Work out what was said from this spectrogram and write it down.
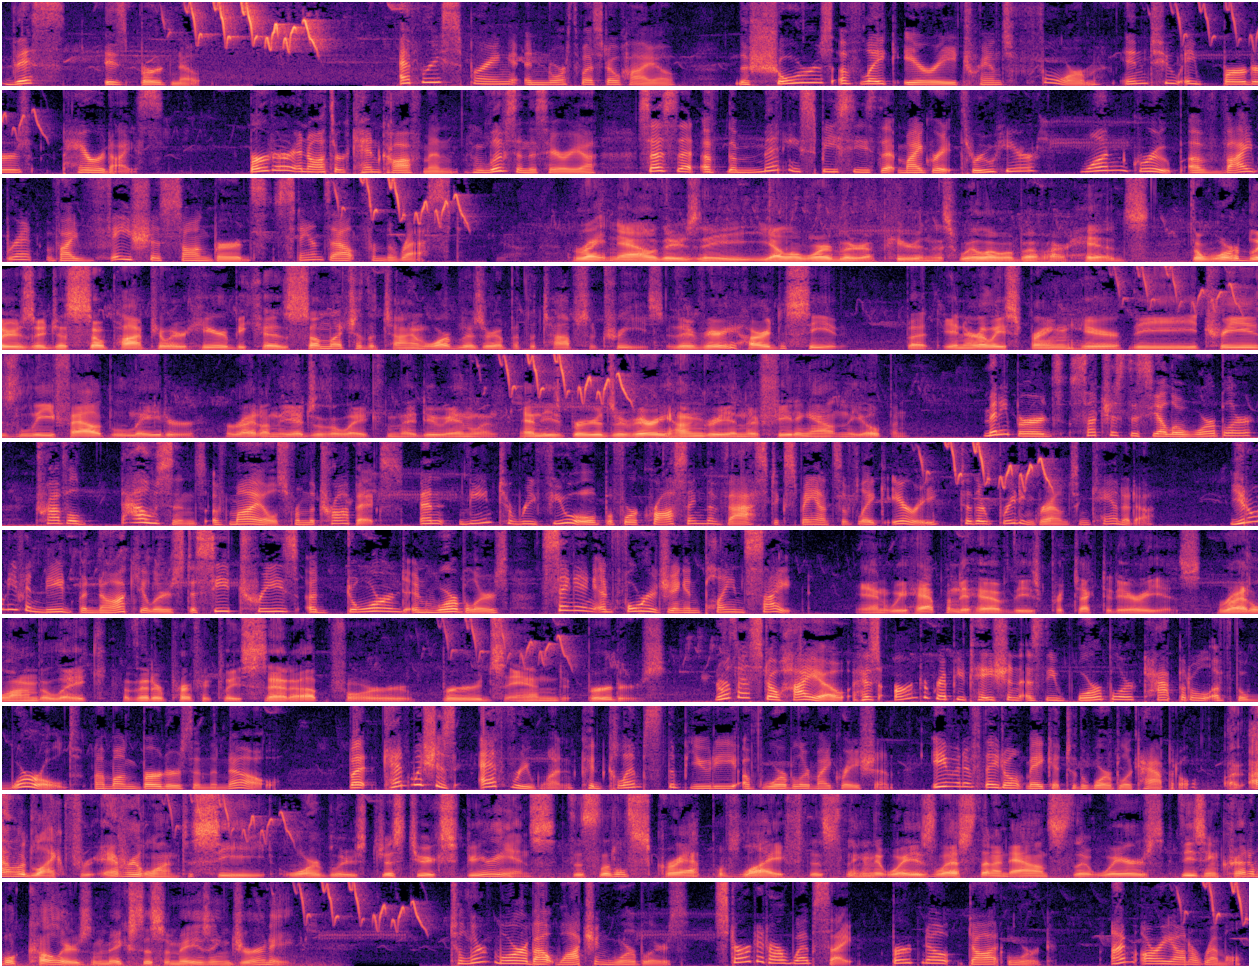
This is BirdNote. Every spring in northwest Ohio, the shores of Lake Erie transform into a birder's paradise. Birder and author Kenn Kaufman, who lives in this area, says that of the many species that migrate through here, one group of vibrant, vivacious songbirds stands out from the rest. Right now, there's a yellow warbler up here in this willow above our heads. The warblers are just so popular here because so much of the time warblers are up at the tops of trees. They're very hard to see. But in early spring here, the trees leaf out later, right on the edge of the lake, than they do inland. And these birds are very hungry and they're feeding out in the open. Many birds, such as this yellow warbler, travel thousands of miles from the tropics and need to refuel before crossing the vast expanse of Lake Erie to their breeding grounds in Canada. You don't even need binoculars to see trees adorned in warblers singing and foraging in plain sight. And we happen to have these protected areas right along the lake that are perfectly set up for birds and birders. Northwest Ohio has earned a reputation as the warbler capital of the world among birders in the know. But Kenn wishes everyone could glimpse the beauty of warbler migration even if they don't make it to the warbler capital. I would like for everyone to see warblers just to experience this little scrap of life, this thing that weighs less than an ounce, that wears these incredible colors and makes this amazing journey. To learn more about watching warblers, start at our website, birdnote.org. I'm Ariana Remmel.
